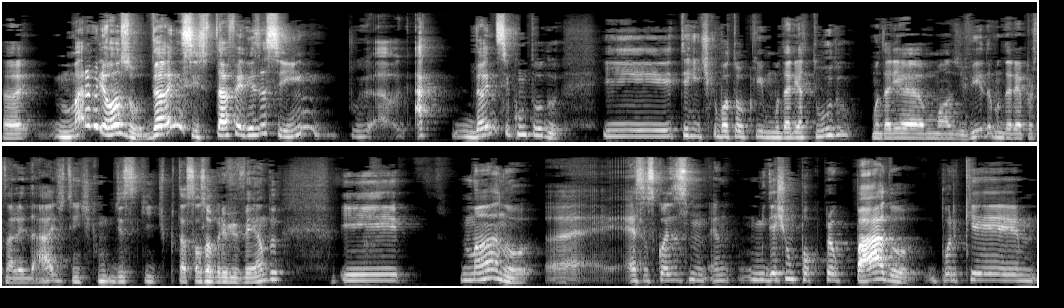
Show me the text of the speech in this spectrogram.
Uh, maravilhoso! Dane-se, se tu tá feliz assim, dane-se com tudo. E tem gente que botou que mudaria tudo, mudaria o modo de vida, mudaria a personalidade, tem gente que disse que tipo, tá só sobrevivendo. E, mano, eh, essas coisas me deixam um pouco preocupado, porque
